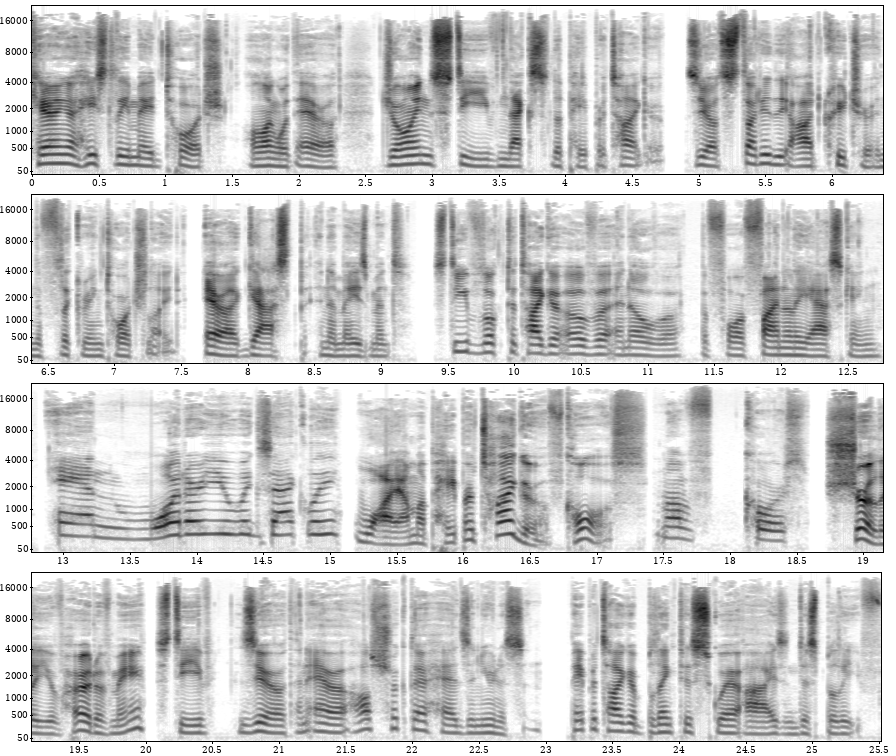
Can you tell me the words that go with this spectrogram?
carrying a hastily made torch, along with Era, joined Steve next to the paper tiger. Zeroth studied the odd creature in the flickering torchlight. Era gasped in amazement. Steve looked the tiger over and over before finally asking, And what are you exactly? Why, I'm a paper tiger, of course. Of course. Surely you've heard of me. Steve, Zeroth, and Era all shook their heads in unison. Paper Tiger blinked his square eyes in disbelief.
